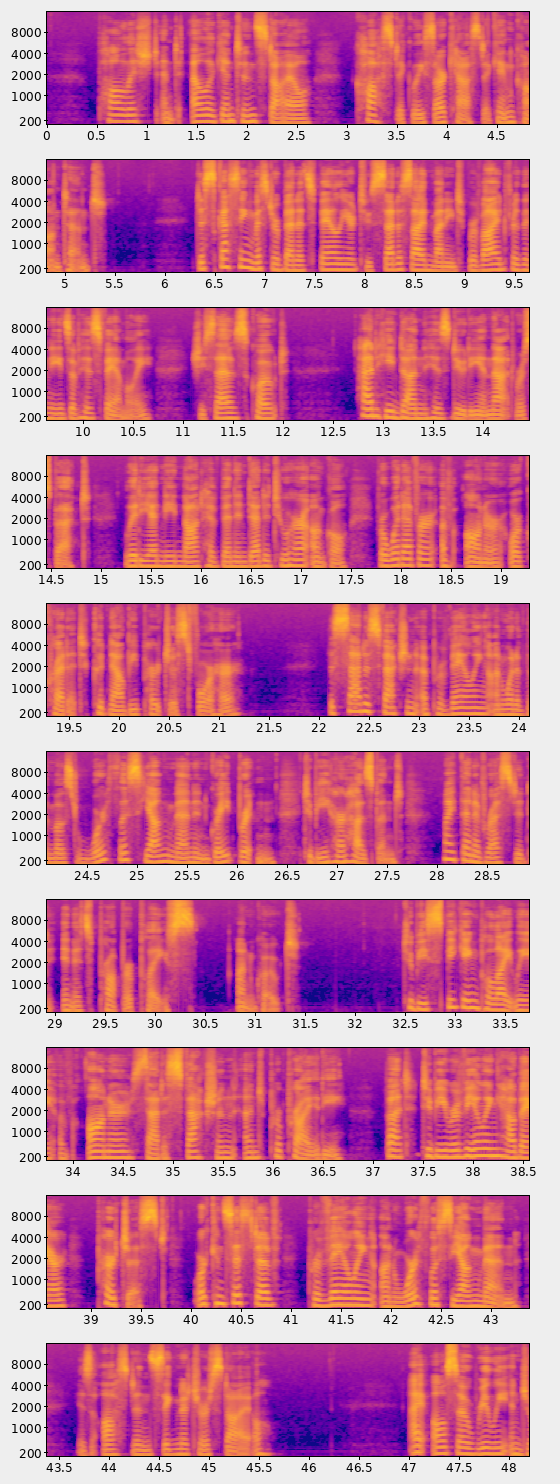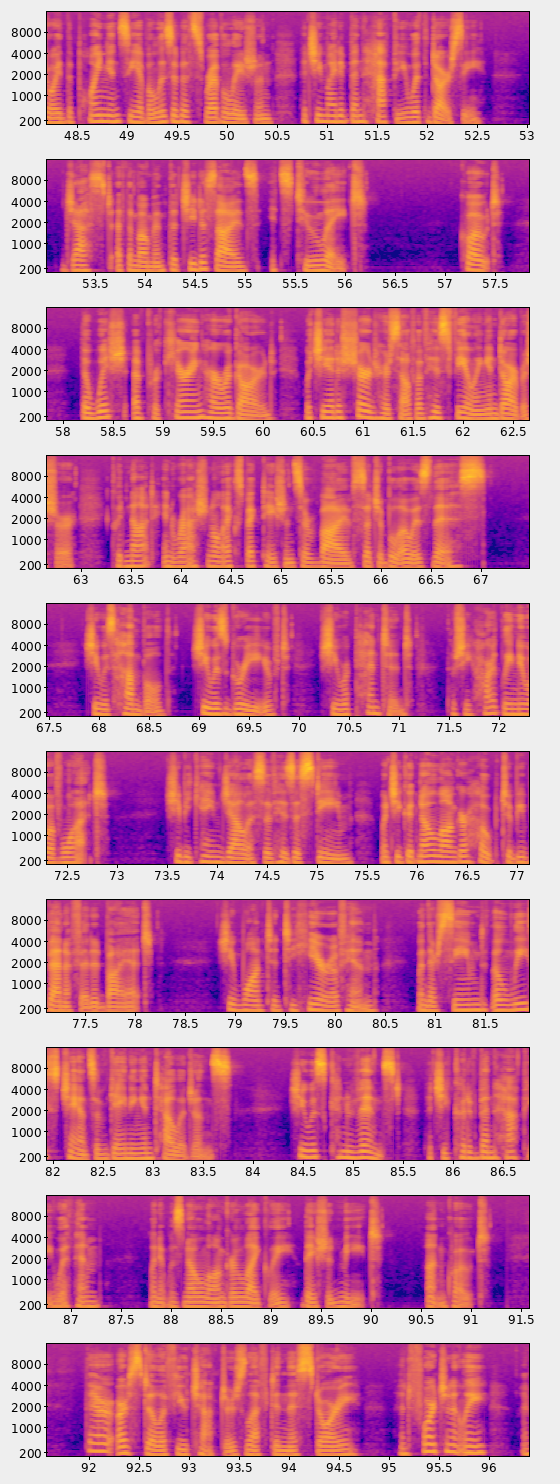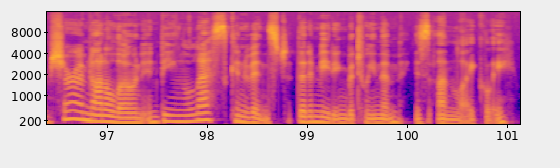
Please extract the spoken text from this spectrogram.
Polished and elegant in style, caustically sarcastic in content. Discussing Mr. Bennet's failure to set aside money to provide for the needs of his family, she says, quote, Had he done his duty in that respect, Lydia need not have been indebted to her uncle for whatever of honor or credit could now be purchased for her. The satisfaction of prevailing on one of the most worthless young men in Great Britain to be her husband might then have rested in its proper place. Unquote to be speaking politely of honor, satisfaction, and propriety, but to be revealing how they are purchased or consist of prevailing on worthless young men is Austen's signature style. I also really enjoyed the poignancy of Elizabeth's revelation that she might have been happy with Darcy, just at the moment that she decides it's too late. Quote, the wish of procuring her regard, which she had assured herself of his feeling in Derbyshire, could not in rational expectation survive such a blow as this. She was humbled, she was grieved, she repented, though she hardly knew of what. She became jealous of his esteem when she could no longer hope to be benefited by it. She wanted to hear of him when there seemed the least chance of gaining intelligence. She was convinced that she could have been happy with him when it was no longer likely they should meet. Unquote. There are still a few chapters left in this story, and fortunately, I'm sure I'm not alone in being less convinced that a meeting between them is unlikely.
